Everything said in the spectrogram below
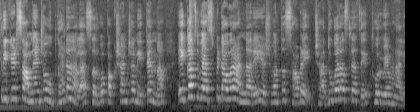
क्रिकेट सामन्यांच्या उद्घाटनाला सर्व पक्षांच्या नेत्यांना एकाच व्यासपीठावर आणणारे यशवंत साबळे जादूगार असल्याचे थोरवे म्हणाले.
